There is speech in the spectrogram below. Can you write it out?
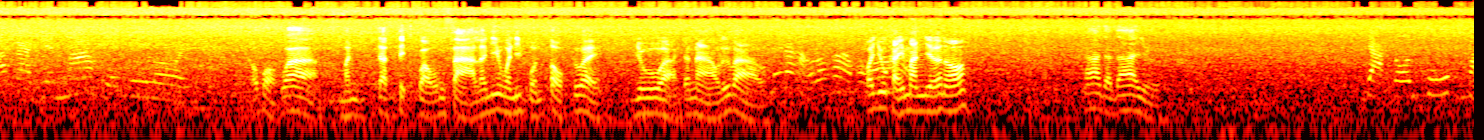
อากาศเย็นมากหัวฟูเลย เขาบอกว่ามันจะสิบกว่าองศาแล้วนี่วันนี้ฝนตกด้วย ยูอะจะหนาวหรือเปล่าไม่หนาวแล้วค่ะเพราะยูไขมันเยอะเนาะน่าจะได้อยู่ อยากโดนทุบไหม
